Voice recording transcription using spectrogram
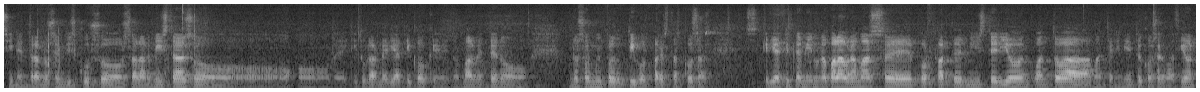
sin, entrarnos en discursos alarmistas o, o, de titular mediático que normalmente no, no son muy productivos para estas cosas. Quería decir también una palabra más eh, por parte del Ministerio en cuanto a mantenimiento y conservación.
